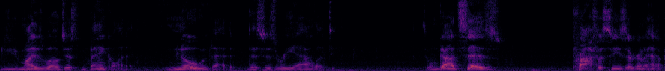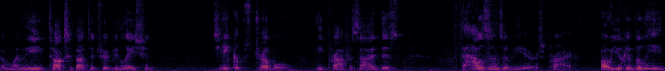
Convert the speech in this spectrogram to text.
you might as well just bank on it. Know that this is reality. So when God says prophecies are going to happen. When he talks about the tribulation, Jacob's trouble, he prophesied this thousands of years prior. Oh, you can believe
